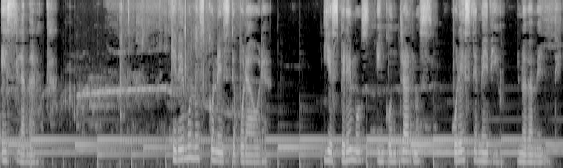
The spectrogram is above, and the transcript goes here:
es la marca. Quedémonos con esto por ahora y esperemos encontrarnos por este medio nuevamente.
